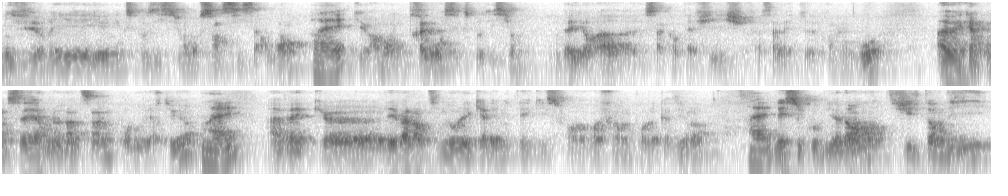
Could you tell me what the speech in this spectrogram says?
mi-février, il y a une exposition au 106 à Rouen, ouais, qui est vraiment une très grosse exposition. Là, il y aura 50 affiches, enfin, ça va être vraiment gros, avec un concert le 25 pour l'ouverture. ouais, avec euh, les Valentino, les Calamités qui se reforment pour l'occasion, ouais. les Soucoupes Violentes, Gilles Tandy,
